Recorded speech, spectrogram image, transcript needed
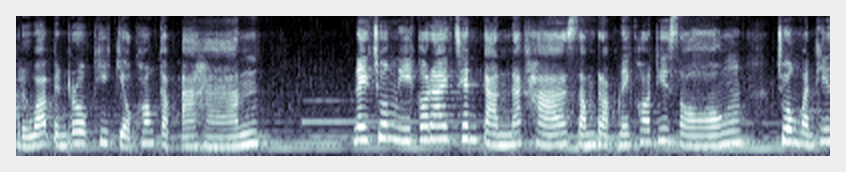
หรือว่าเป็นโรคที่เกี่ยวข้องกับอาหาร ในช่วงนี้ก็ได้เช่นกันนะคะสำหรับในข้อที่ 2 ช่วงวันที่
